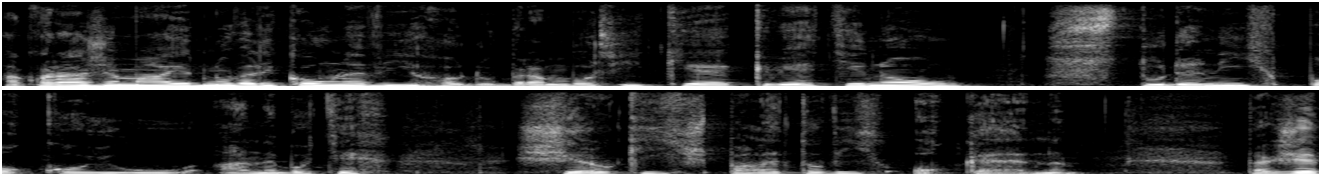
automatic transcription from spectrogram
Akorát, že má jednu velikou nevýhodu. Brambořík je květinou studených pokojů anebo těch širokých špaletových oken. Takže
